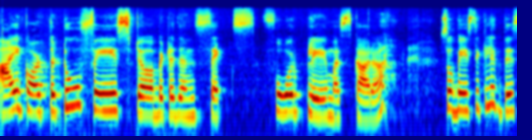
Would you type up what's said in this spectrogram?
I got the Too Faced uh, Better Than so basically this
